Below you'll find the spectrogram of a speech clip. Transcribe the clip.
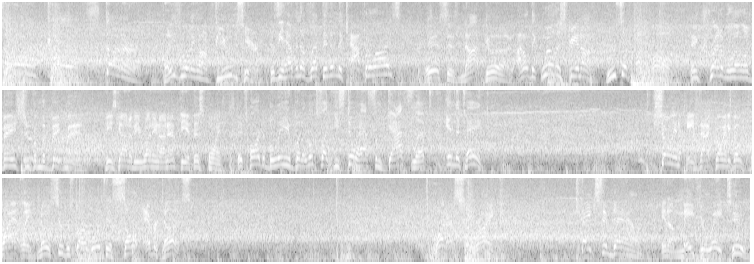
Stone Cold Stunner. But he's running on fumes here. Does he have enough left in him to capitalize? This is not good. I don't think... Will this be enough? Rusev... Oh, incredible elevation from the big man. He's got to be running on empty at this point. It's hard to believe, but it looks like he still has some gas left in the tank. Showing he's not going to go quietly. No superstar worth his salt ever does. What a strike. Takes him down in a major way, too.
